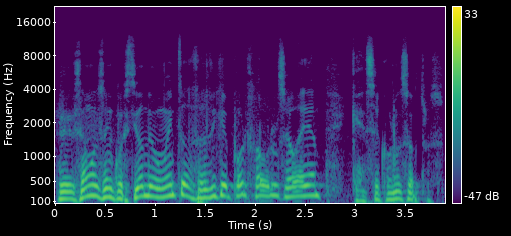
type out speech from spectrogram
Regresamos en cuestión de momentos, así que por favor no se vayan. Quédense con nosotros.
